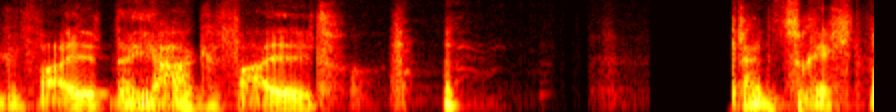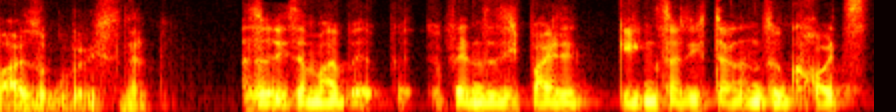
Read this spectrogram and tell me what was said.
Gewalt, naja, Gewalt. Kleine Zurechtweisung würde ich es nennen. Also ich sag mal, wenn sie sich beide gegenseitig dann an so ein Kreuz,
